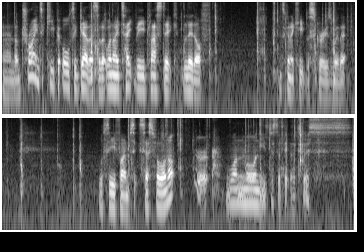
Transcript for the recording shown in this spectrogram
And I'm trying to keep it all together so that when I take the plastic lid off, it's going to keep the screws with it. We'll see if I'm successful or not. One more needs just a bit of a twist.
